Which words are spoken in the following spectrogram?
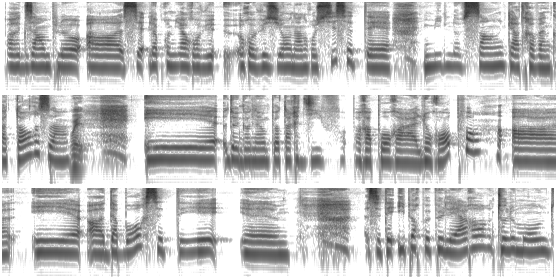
Par exemple, euh, c'est- la première Eurovi- Eurovision en Russie, c'était 1994. Oui. Et donc, on est un peu tardif par rapport à l'Europe. Euh, et euh, d'abord, c'était euh, c'était hyper populaire. Tout le monde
